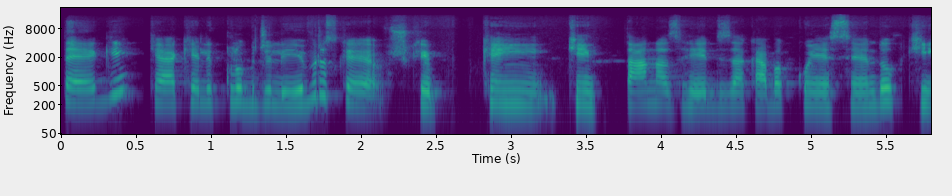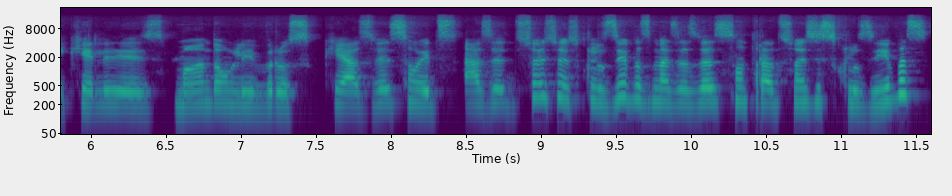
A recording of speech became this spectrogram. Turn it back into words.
TAG, que é aquele clube de livros, que é, acho que quem quem está nas redes acaba conhecendo que, que eles mandam livros que às vezes são edi as edições são exclusivas, mas às vezes são traduções exclusivas.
